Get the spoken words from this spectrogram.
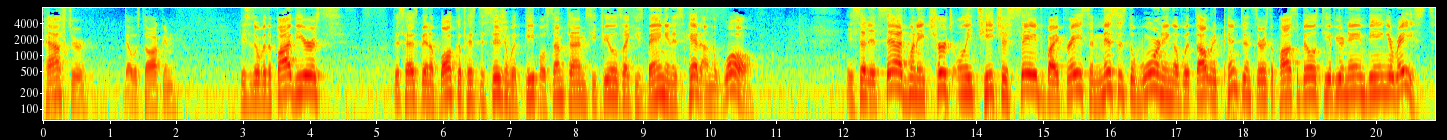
pastor that was talking. He says, Over the five years, this has been a bulk of his decision with people. Sometimes he feels like he's banging his head on the wall. He said, It's sad when a church only teaches saved by grace and misses the warning of without repentance, there is the possibility of your name being erased.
